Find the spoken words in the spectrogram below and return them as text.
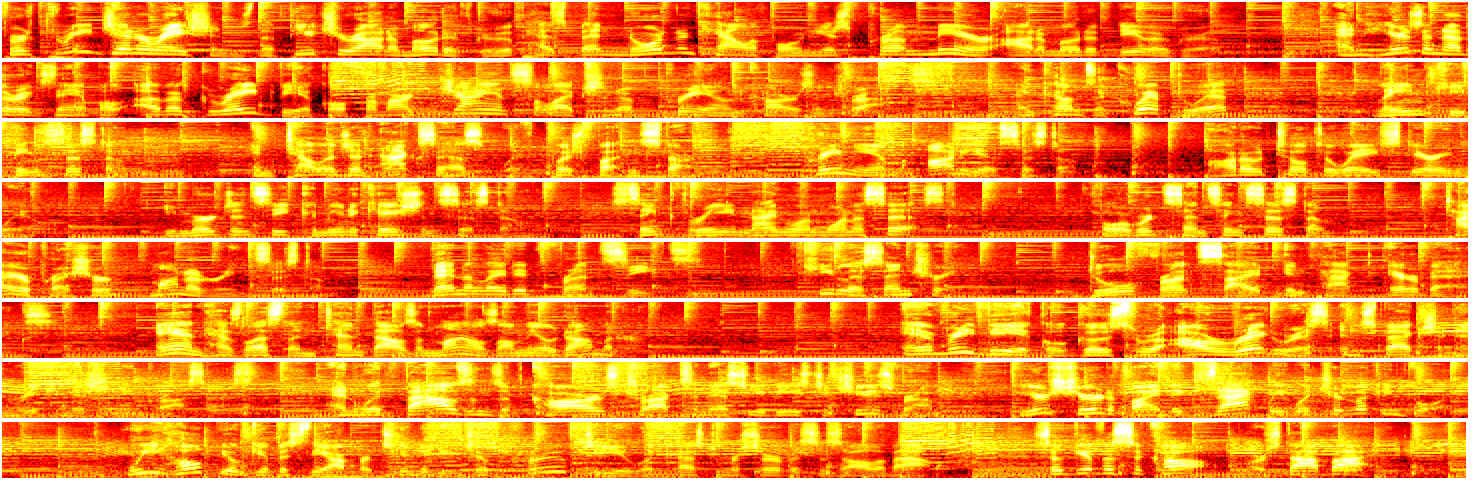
For three generations, the Future Automotive Group has been Northern California's premier automotive dealer group. And here's another example of a great vehicle from our giant selection of pre owned cars and trucks. And comes equipped with lane keeping system, intelligent access with push button start, premium audio system, auto tilt away steering wheel, emergency communication system, Sync 3 911 assist, forward sensing system, tire pressure monitoring system, ventilated front seats, keyless entry, dual front side impact airbags, and has less than 10,000 miles on the odometer. Every vehicle goes through our rigorous inspection and reconditioning process. And with thousands of cars, trucks, and SUVs to choose from, you're sure to find exactly what you're looking for. We hope you'll give us the opportunity to prove to you what customer service is all about. So give us a call or stop by.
